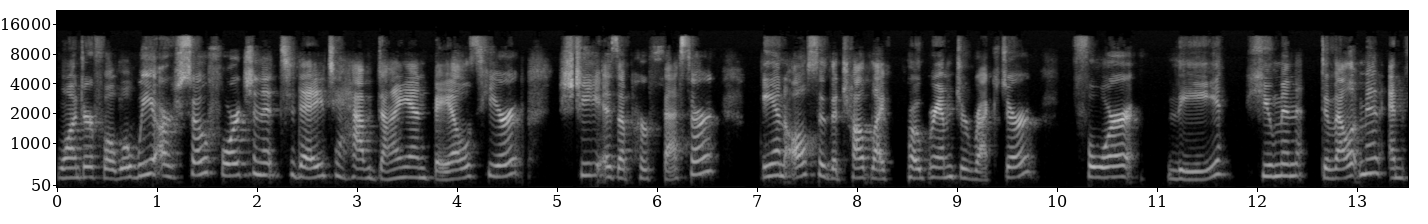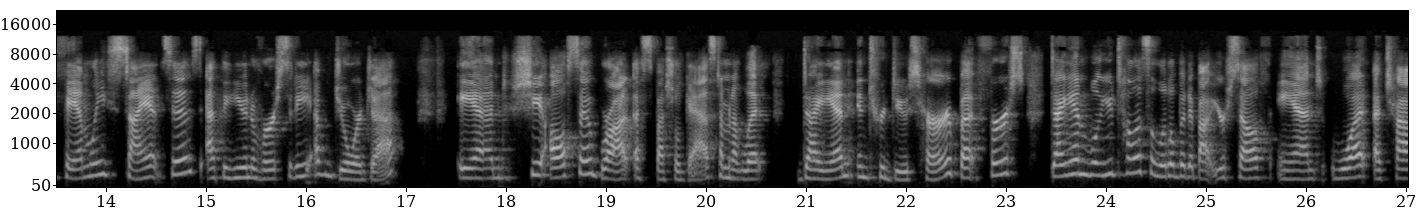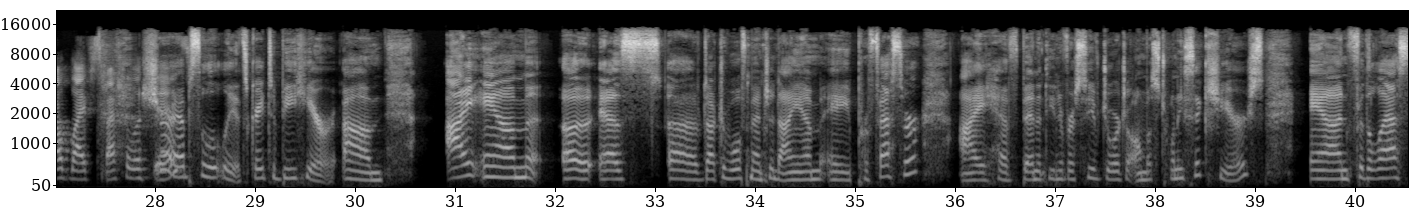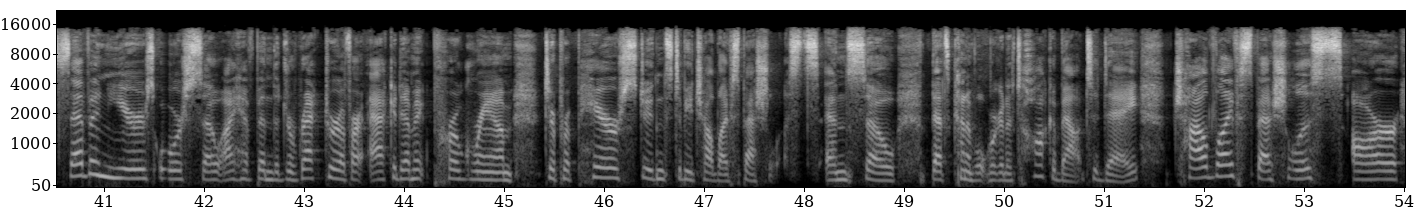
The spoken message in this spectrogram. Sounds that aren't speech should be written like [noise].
Wonderful. Well, we are so fortunate today to have Diane Bales here. She is a professor and also the Child Life Program Director for the Human Development and Family Sciences at the University of Georgia. And she also brought a special guest. I'm going to let Diane introduce her. But first, Diane, will you tell us a little bit about yourself and what a child life specialist sure, is? Sure, absolutely. It's great to be here. Um, I am uh, as uh, Dr. Wolf mentioned, I am a professor. I have been at the University of Georgia almost 26 years. And for the last seven years or so, I have been the director of our academic program to prepare students to be child life specialists. And so that's kind of what we're going to talk about today. Child life specialists are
